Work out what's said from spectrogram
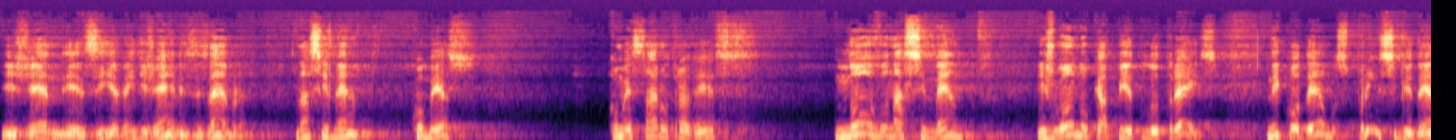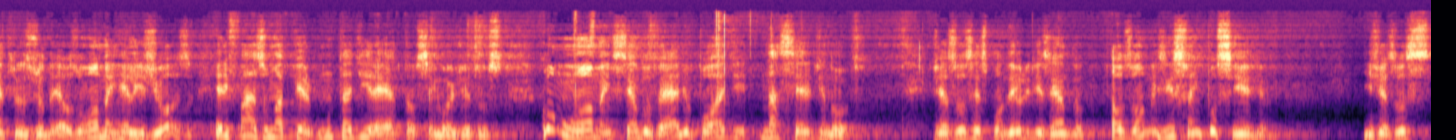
e genesia vem de Gênesis, lembra? Nascimento começo. Começar outra vez. Novo nascimento. E João, no capítulo 3, Nicodemos, príncipe dentre os judeus, um homem religioso, ele faz uma pergunta direta ao Senhor Jesus: Como um homem sendo velho pode nascer de novo? Jesus respondeu-lhe dizendo: Aos homens isso é impossível. E Jesus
